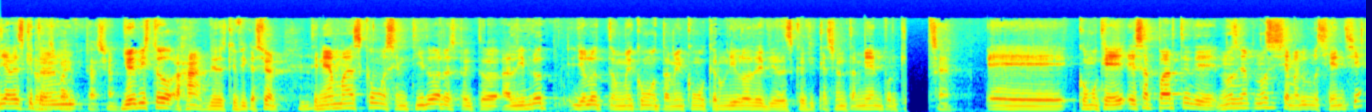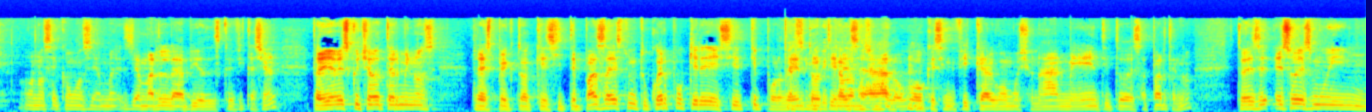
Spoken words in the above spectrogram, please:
ya ves que también... Yo he visto, ajá, biodescodificación. Tenía más como sentido respecto al libro. Yo lo tomé como también como que era un libro de biodescodificación también, porque... Eh, como que esa parte de, no, no sé si llamarlo ciencia o no sé cómo se llama, llamarle la biodescodificación, pero ya había escuchado términos respecto a que si te pasa esto en tu cuerpo quiere decir que por dentro tienes algo o que significa algo emocionalmente y toda esa parte, ¿no? Entonces eso es muy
